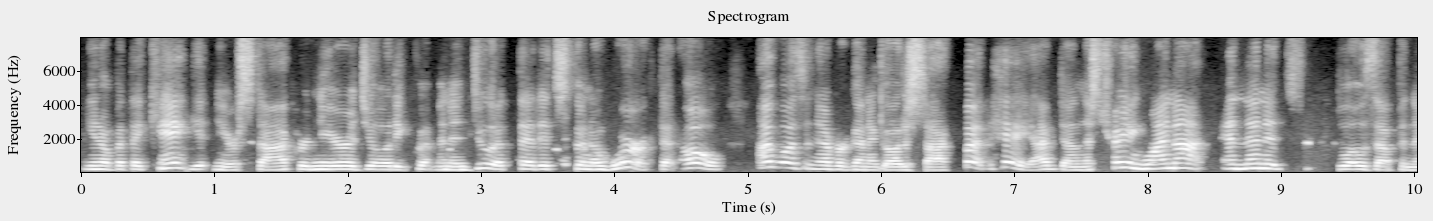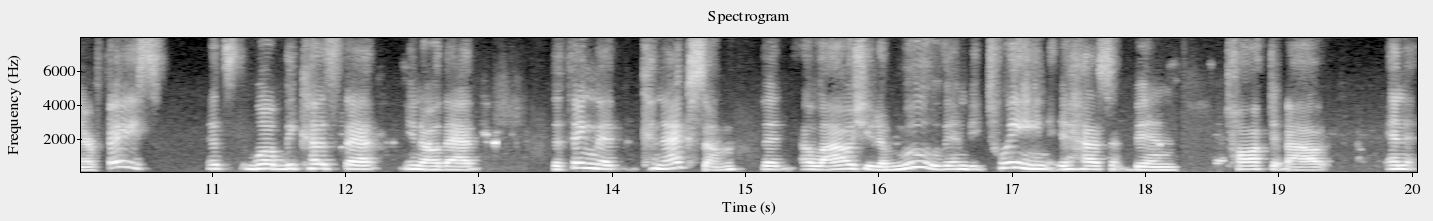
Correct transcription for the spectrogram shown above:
you know but they can't get near stock or near agility equipment and do it that it's going to work that oh i wasn't ever going to go to stock but hey i've done this training why not? And then it blows up in their face. It's well because that you know that the thing that connects them that allows you to move in between it hasn't been talked about. And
